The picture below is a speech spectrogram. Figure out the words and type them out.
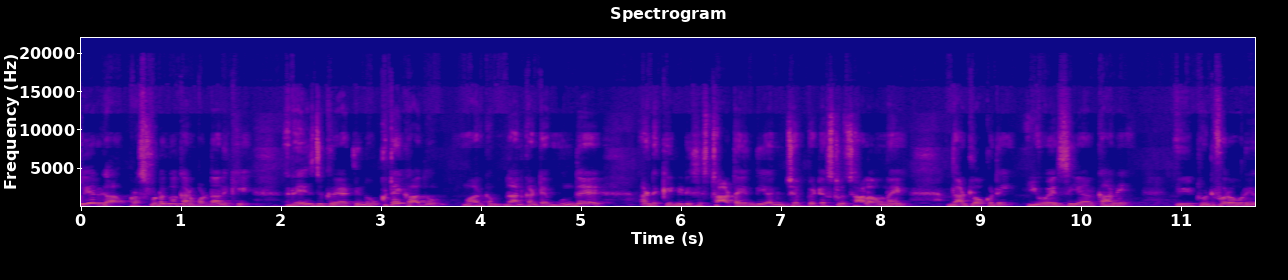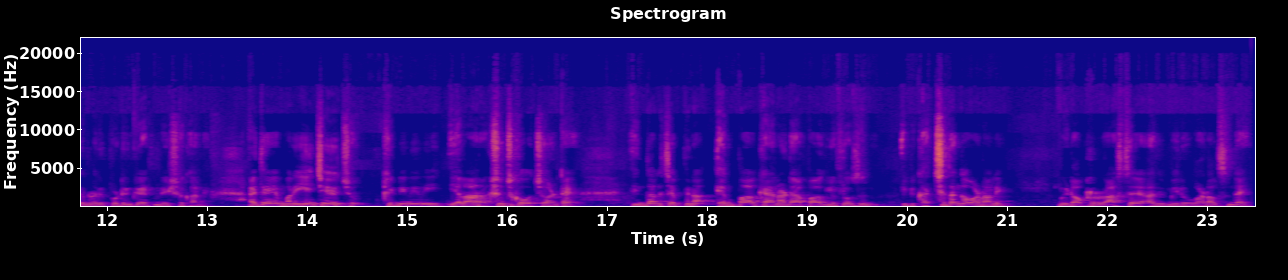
క్లియర్గా ప్రస్ఫుటంగా కనపడడానికి రేజ్డ్ క్రియాటిన్ ఒకటే కాదు మార్గం. దానికంటే ముందే అంటే కిడ్నీ డిసీజ్ స్టార్ట్ అయింది అని చెప్పే టెస్టులు చాలా ఉన్నాయి. దాంట్లో ఒకటి యుఏసిఆర్ కానీ ఈ twenty four hour urinary protein creatinine ratio కానీ. అయితే మరి ఏం చేయొచ్చు? కిడ్నీని ఎలా రక్షించుకోవచ్చు అంటే ఇందాక చెప్పిన ఎంపా క్యానా డాపా గ్లిఫ్లోజిన్ ఇవి ఖచ్చితంగా వాడాలి. మీ డాక్టర్ రాస్తే అది మీరు వాడాల్సిందే.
